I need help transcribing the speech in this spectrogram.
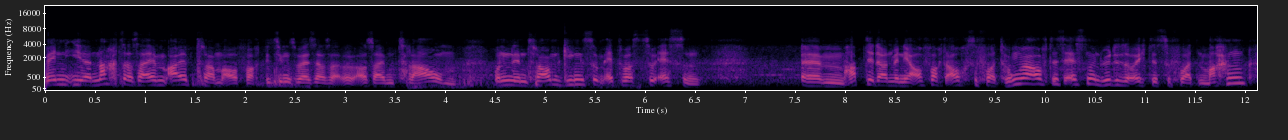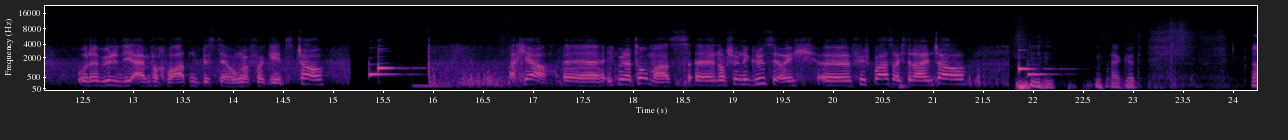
wenn ihr nachts aus einem Albtraum aufwacht, beziehungsweise aus, aus einem Traum, und in dem Traum ging es um etwas zu essen, ähm, habt ihr dann, wenn ihr aufwacht, auch sofort Hunger auf das Essen und würdet ihr euch das sofort machen? Oder würdet ihr einfach warten, bis der Hunger vergeht? Ciao. Ach ja, äh, ich bin der Thomas. Äh, noch schöne Grüße euch. Äh, viel Spaß euch dreien. Ciao. Na gut. Wie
